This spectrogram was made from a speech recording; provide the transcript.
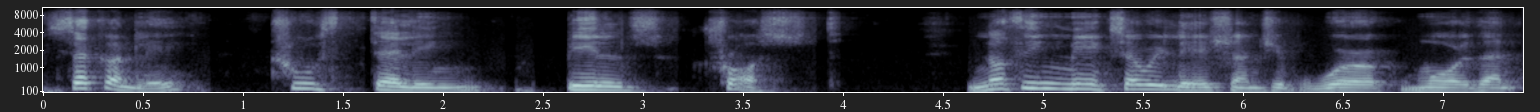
Secondly, truth telling builds trust. Nothing makes a relationship work more than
